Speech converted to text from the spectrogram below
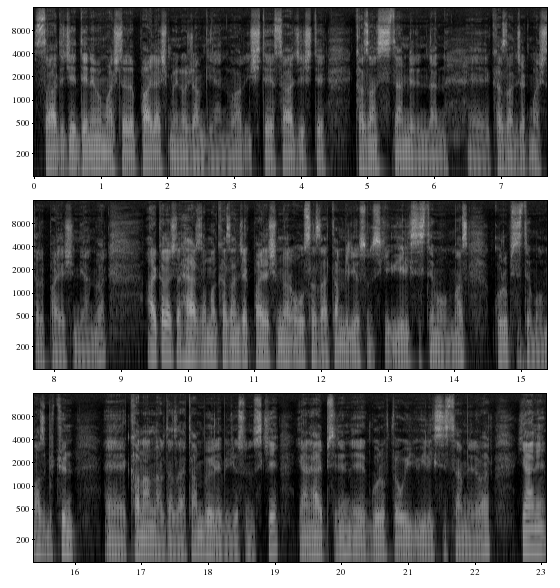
sadece deneme maçları paylaşmayın hocam diyen var. İşte sadece işte kazan sistemlerinden e, kazanacak maçları paylaşın diyen var. Arkadaşlar her zaman kazanacak paylaşımlar olsa zaten biliyorsunuz ki üyelik sistemi olmaz, grup sistemi olmaz. Bütün e, kanallarda zaten böyle biliyorsunuz ki yani hepsinin e, grup ve üyelik sistemleri var. Yani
